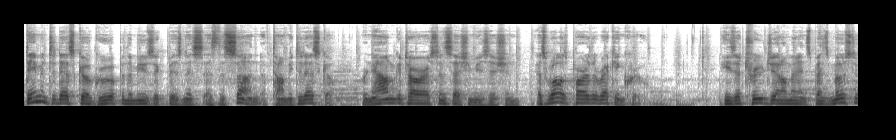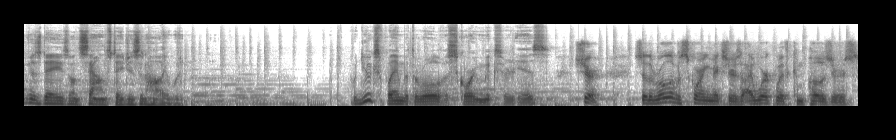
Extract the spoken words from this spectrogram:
Damon Tedesco grew up in the music business as the son of Tommy Tedesco, renowned guitarist and session musician, as well as part of the Wrecking Crew. He's a true gentleman and spends most of his days on sound stages in Hollywood. Would you explain what the role of a scoring mixer is? Sure. So the role of a scoring mixer is I work with composers.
